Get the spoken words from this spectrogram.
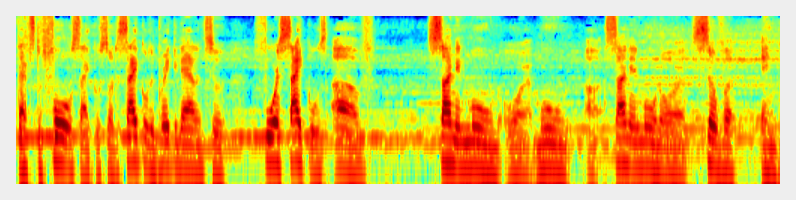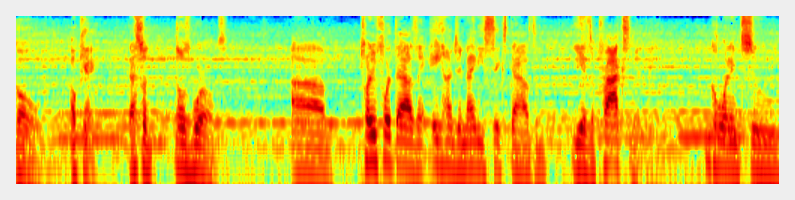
That's the full cycle. So the cycle is breaking down into four cycles of sun and moon, or moon, uh, sun and moon, or silver and gold. Okay, that's what those worlds. Um, 24,896,000 years approximately going into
